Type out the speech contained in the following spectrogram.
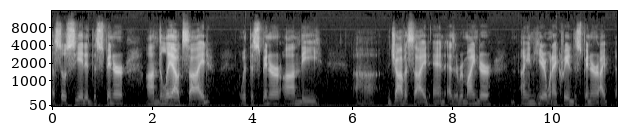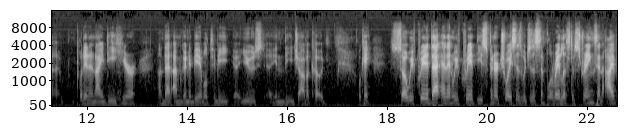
associated the spinner on the layout side with the spinner on the uh, Java side. And as a reminder, uh, in here, when I created the spinner, I uh, put in an ID here uh, that I'm going to be able to be used in the Java code. Okay, so we've created that, and then we've created these spinner choices, which is a simple array list of strings, and I've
